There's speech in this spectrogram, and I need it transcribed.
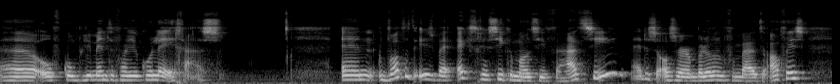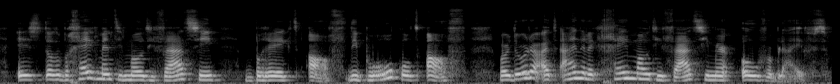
uh, of complimenten van je collega's. En wat het is bij extrinsieke motivatie, hè, dus als er een beloning van buitenaf is, is dat op een gegeven moment die motivatie breekt af. Die brokkelt af, waardoor er uiteindelijk geen motivatie meer overblijft.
